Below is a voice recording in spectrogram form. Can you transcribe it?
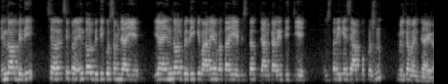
इंदौर विधि से अलग से इंदौर विधि को समझाइए। या इंदौर विधि के बारे में बताइए विस्तृत जानकारी दीजिए, इस तरीके से आपको प्रश्न मिलकर बन जाएगा।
